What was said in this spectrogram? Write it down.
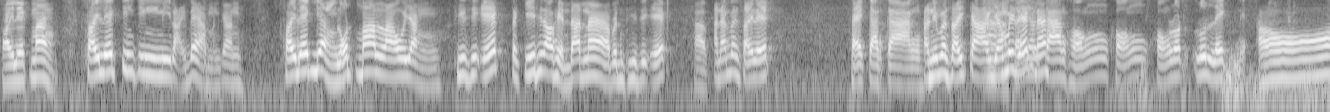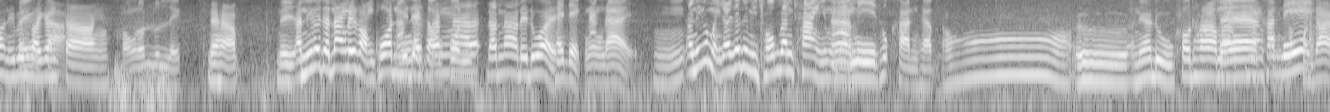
ไซส์เล็กมั่งไซส์เล็กจริง ๆ มีหลายแบบเหมือนกันไซส์เล็กอย่างรถบ้านเราอย่าง PCX ตะกี้ที่เราเห็นด้านหน้าเป็น PCX ครับอันนั้นเป็นไซส์เล็ก ไซส์กลางๆอันนี้เป็นไซส์กลางยังไม่เล็กไซส์นะกลางๆของของของรถรุ่นเล็กเนี่ย อ๋อนี่เป็นไซส์กลางของรถรุ่นเล็กๆนะครับ นี่อันนี้ก็จะนั่งได้สองคนนั่งมีเด็กได้สองด้านหน้าคนด้านหน้าได้ด้วยให้เด็กนั่งได้อืมอันนี้ก็เหมือนกันก็จะมีโชคด้านข้างอย่างนี้เหมือนอ่ากันมีทุกคันครับ อ๋อเอออันเนี้ยดูเข้าท่ามากแต่งสองคันนี้ คนได้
